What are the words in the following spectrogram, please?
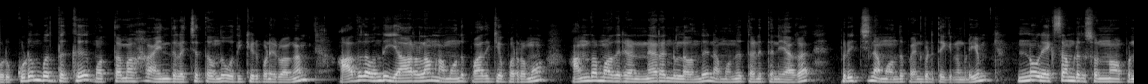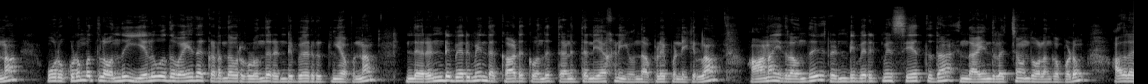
ஒரு குடும்பத்துக்கு மொத்தமாக ஐந்து லட்சத்தை வந்து ஒதுக்கீடு பண்ணிடுவாங்க அதில் வந்து யாரெல்லாம் நம்ம வந்து பாதிக்கப்படுறோமோ அந்த மாதிரியான நேரங்களில் வந்து நம்ம வந்து தனித்தனியாக பிரித்து நம்ம வந்து பயன்படுத்திக்கிற முடியும். இன்னொரு எக்ஸாம்பிளுக்கு சொன்னோம் அப்படின்னா ஒரு குடும்பத்தில் வந்து எழுபது வயதை கடந்தவர்கள் வந்து ரெண்டு பேர் இருக்கீங்க அப்படின்னா இந்த ரெண்டு பேருமே இந்த கார்டுக்கு வந்து தனித்தனியாக நீங்கள் வந்து அப்ளை பண்ணிக்கலாம். ஆனால் இதில் வந்து ரெண்டு பேருக்குமே சேர்த்து தான் இந்த ஐந்து லட்சம் வந்து வழங்கப்படும். அதில்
